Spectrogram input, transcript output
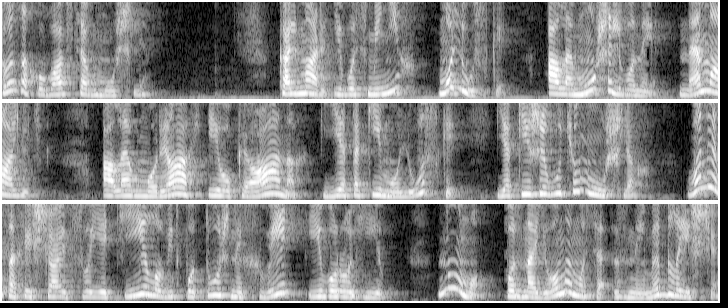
Хто заховався в мушлі? Кальмар і восьминіг молюски, але мушель вони не мають. Але в морях і океанах є такі молюски, які живуть у мушлях. Вони захищають своє тіло від потужних хвиль і ворогів. Нумо, познайомимося з ними ближче.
